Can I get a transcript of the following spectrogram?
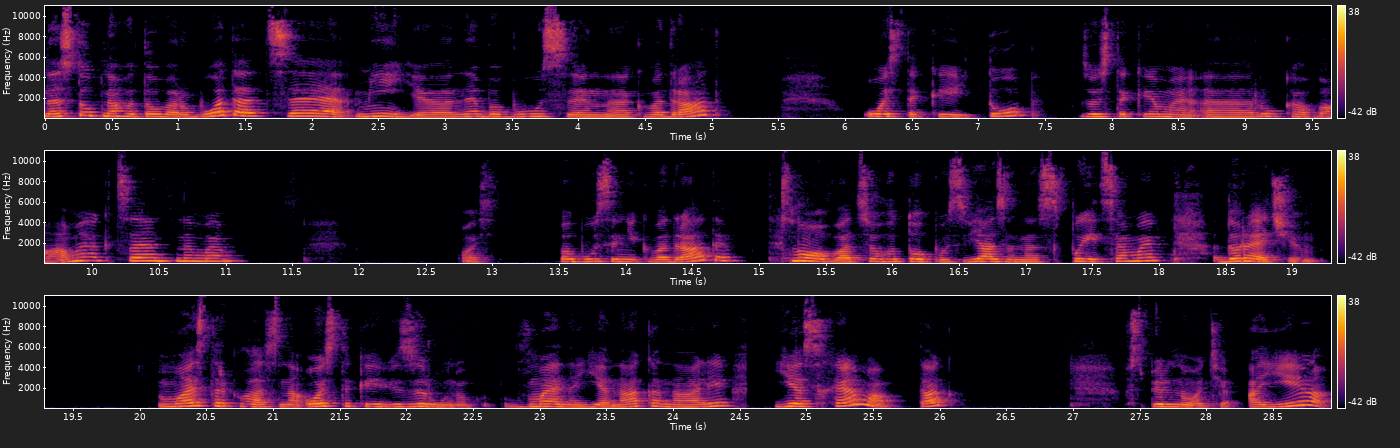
Наступна готова робота це мій е, небабусин квадрат. Ось такий топ з ось такими е, рукавами акцентними. Ось бабусині квадрати. Основа цього топу зв'язана спицями. До речі, майстер-клас на ось такий візерунок в мене є на каналі. Є схема, так? В спільноті, а є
